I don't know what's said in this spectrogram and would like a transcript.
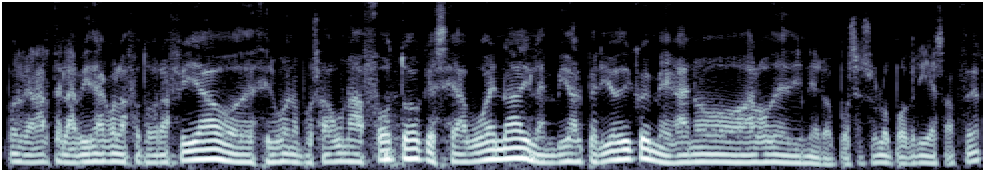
pues ganarte la vida con la fotografía o decir, bueno, pues hago una foto que sea buena y la envío al periódico y me gano algo de dinero. Pues eso lo podrías hacer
